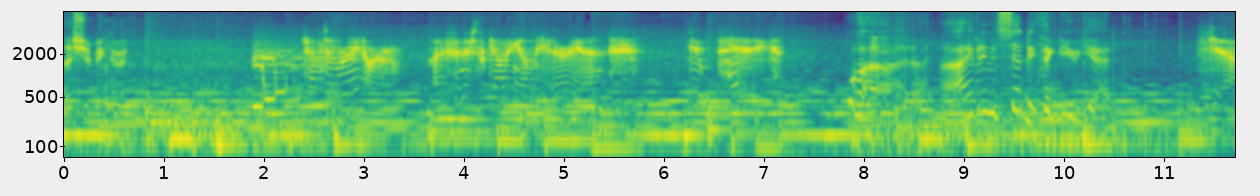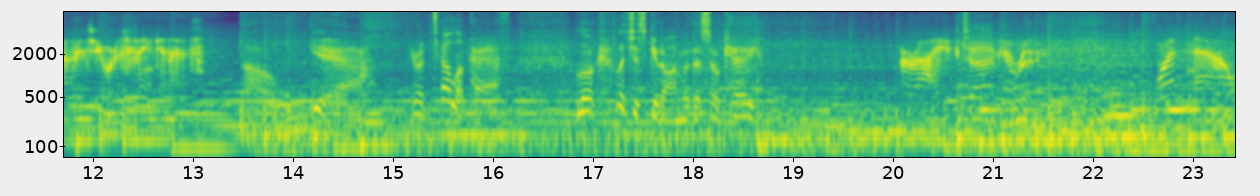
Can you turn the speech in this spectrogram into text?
This should be good. Captain Raynor, I finished scouting out the area and you pig. What? I, I haven't even said anything to you yet. Yeah, but you were thinking it. Oh, yeah. You're a telepath. Look, let's just get on with this, okay? Right. Time you're ready. What now?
